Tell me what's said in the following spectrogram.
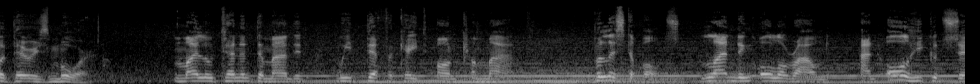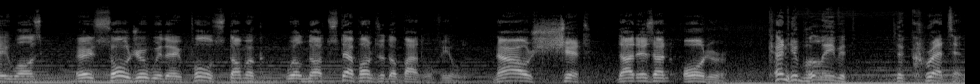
But there is more. My lieutenant demanded we defecate on command. Ballista bolts, landing all around, and all he could say was, A soldier with a full stomach will not step onto the battlefield. Now shit, that is an order. Can you believe it? The cretin.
